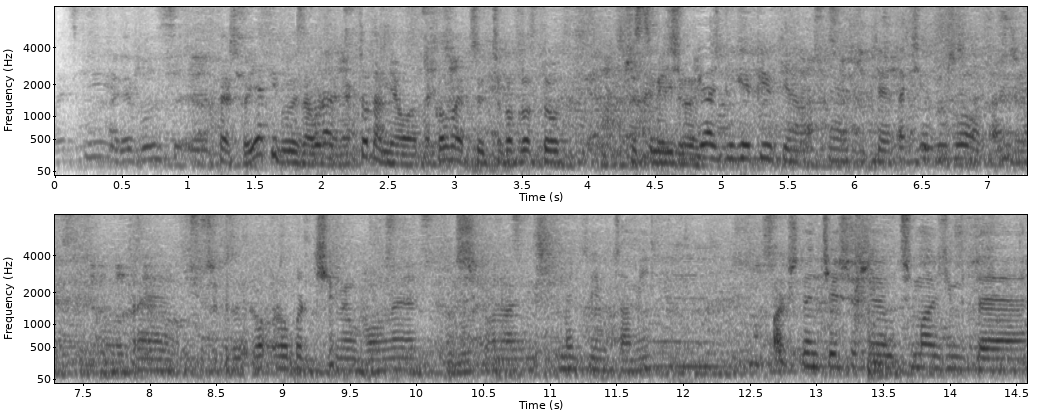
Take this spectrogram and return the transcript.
Łecki, Rybus, y, Peszko. Jakie były założenia? Kto tam miał atakować, czy, czy po prostu wszyscy mieli broń? Grać długie piłki na następnym rzucie. Tak się złożyło, tak, że trener, myślę, że Ro- Robert dzisiaj miał wolne, szkolony z Niemcami. Fakt ten cieszy, że utrzymaliśmy te, e,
